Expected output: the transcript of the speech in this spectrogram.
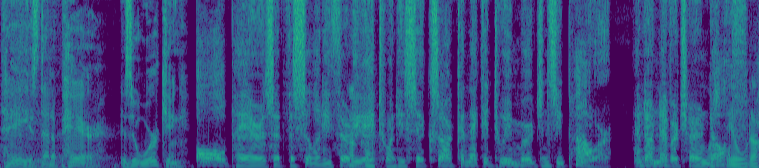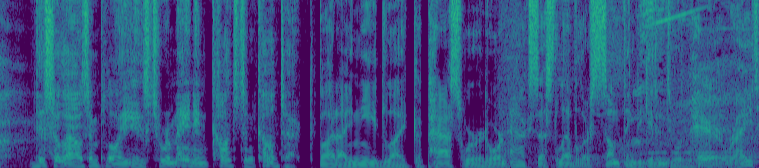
Hey, is that a pair? Is it working? All pairs at Facility 3826 are connected to emergency power and are never turned What's off. the order? This allows employees to remain in constant contact. But I need like a password or an access level or something to get into a pair, right?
